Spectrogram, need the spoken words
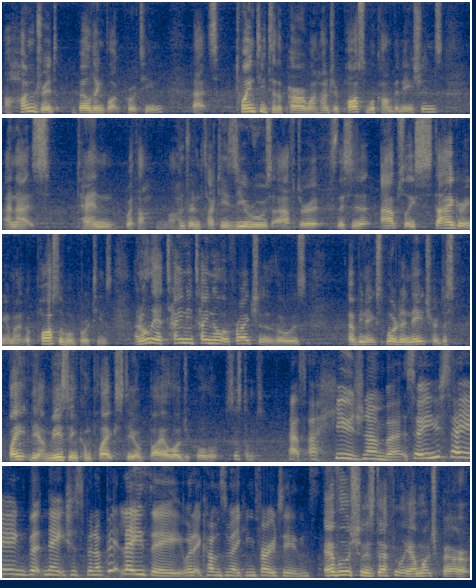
100 building block protein, that's 20 to the power 100 possible combinations, and that's 10 with 130 zeros after it. So this is an absolutely staggering amount of possible proteins. And only a tiny, tiny little fraction of those have been explored in nature, despite the amazing complexity of biological systems. That's a huge number. So are you saying that nature's been a bit lazy when it comes to making proteins? Evolution is definitely a much better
